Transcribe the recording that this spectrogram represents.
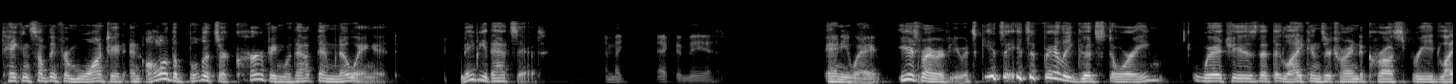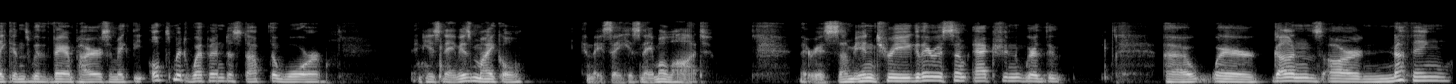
taken something from Wanted and all of the bullets are curving without them knowing it. Maybe that's it. That could be it. Anyway, here's my review. It's it's a, it's a fairly good story which is that the Lycans are trying to crossbreed Lycans with vampires and make the ultimate weapon to stop the war. And his name is Michael, and they say his name a lot. There is some intrigue. There is some action where the uh, where guns are nothing,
